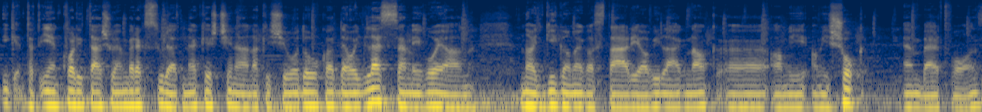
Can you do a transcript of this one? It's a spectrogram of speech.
igen, tehát ilyen kvalitású emberek születnek és csinálnak is jó dolgokat, de hogy lesz-e még olyan nagy giga meg a sztárja a világnak, ami, ami sok embert vonz,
